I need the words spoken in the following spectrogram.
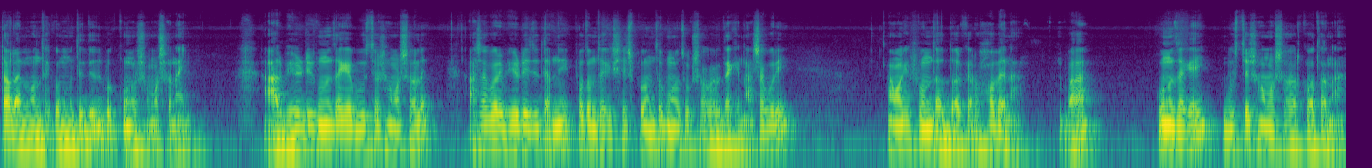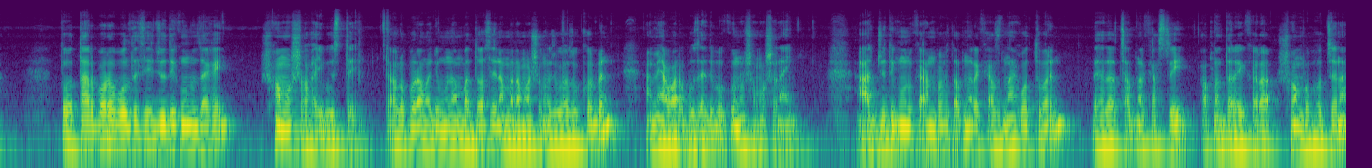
তাহলে আমি মন থেকে অনুমতি দিয়ে দেবো, কোনো সমস্যা নাই। আর ভিডিওটির কোনো জায়গায় বুঝতে সমস্যা হলে আশা করি ভিডিওটি যদি আপনি প্রথম থেকে শেষ পর্যন্ত মনোযোগ সহকারে দেখেন, আশা করি আমাকে ফোন দেওয়ার দরকার হবে না বা কোনো জায়গায় বুঝতে সমস্যা হওয়ার কথা না। তো তারপরও বলতেছি, যদি কোনো জায়গায় সমস্যা হয় বুঝতে, তাহলে উপর আমার ইমো নাম্বার দেওয়া আছে নাম্বার আমার সঙ্গে যোগাযোগ করবেন, আমি আবার বুঝাই দেবো, কোনো সমস্যা নাই। আর যদি কোনো কারণবশত আপনারা কাজ না করতে পারেন, দেখা যাচ্ছে আপনার কাজটি আপনার দ্বারাই করা সম্ভব হচ্ছে না,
